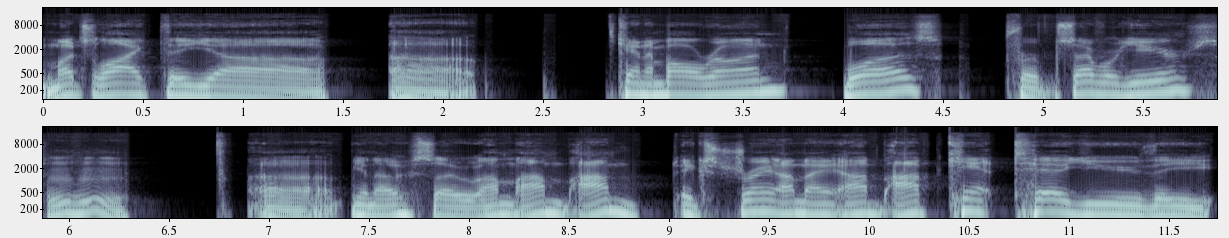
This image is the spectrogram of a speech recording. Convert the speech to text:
much like the uh, uh, Cannonball Run was for several years. Mm-hmm. Uh, you know, so I'm I'm I'm extreme. I mean, I I can't tell you the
